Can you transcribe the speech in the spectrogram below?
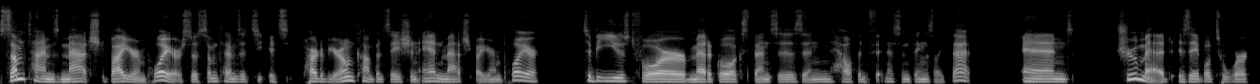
sometimes matched by your employer. So sometimes it's it's part of your own compensation and matched by your employer to be used for medical expenses and health and fitness and things like that. And TrueMed is able to work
